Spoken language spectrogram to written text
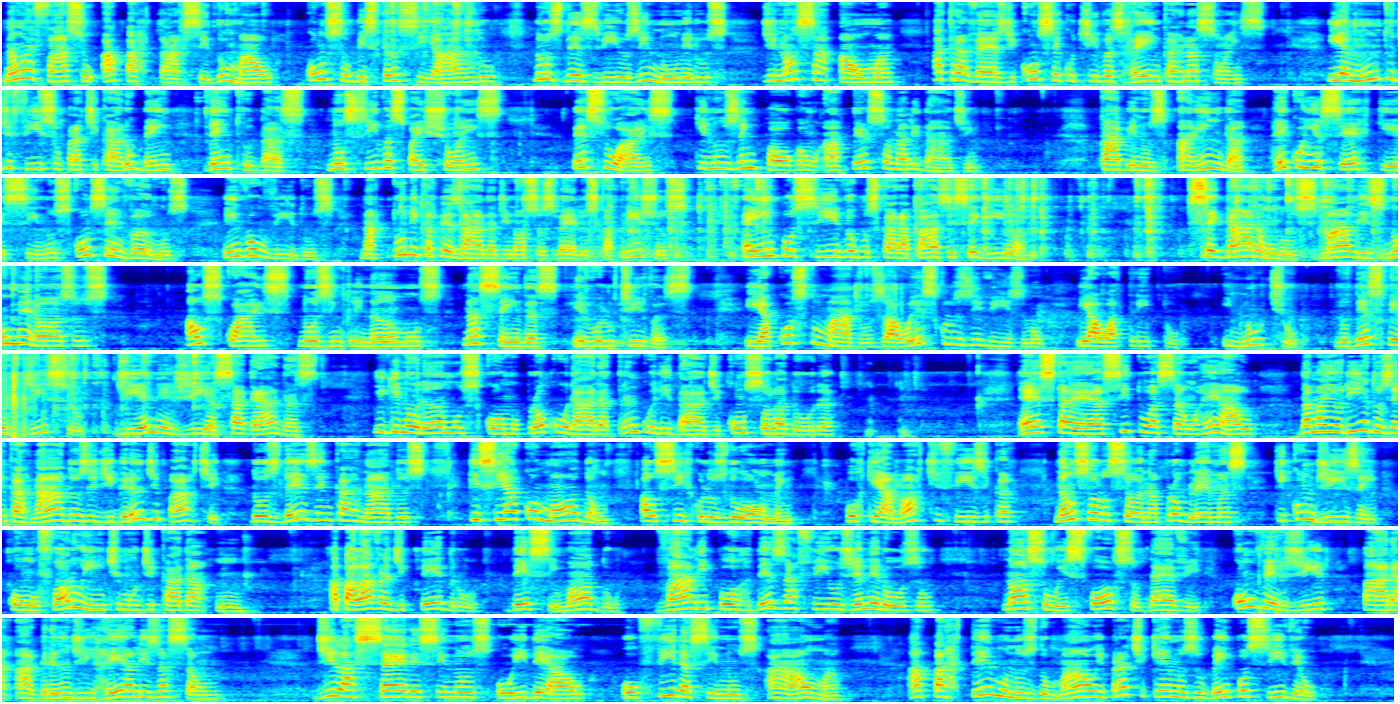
Não é fácil apartar-se do mal consubstanciando nos desvios inúmeros de nossa alma através de consecutivas reencarnações. E é muito difícil praticar o bem dentro das nocivas paixões pessoais que nos empolgam a personalidade. Cabe-nos ainda reconhecer que, se nos conservamos envolvidos na túnica pesada de nossos velhos caprichos, é impossível buscar a paz e segui-la. Cegaram-nos males numerosos aos quais nos inclinamos nas sendas evolutivas e acostumados ao exclusivismo e ao atrito inútil no desperdício de energias sagradas, ignoramos como procurar a tranquilidade consoladora. Esta é a situação real da maioria dos encarnados e de grande parte dos desencarnados que se acomodam aos círculos do homem, porque a morte física não soluciona problemas que condizem com o foro íntimo de cada um. A palavra de Pedro, desse modo, vale por desafio generoso. Nosso esforço deve convergir para a grande realização. Dilacere-se-nos o ideal, ou fira-se-nos a alma. Apartemo-nos do mal e pratiquemos o bem possível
